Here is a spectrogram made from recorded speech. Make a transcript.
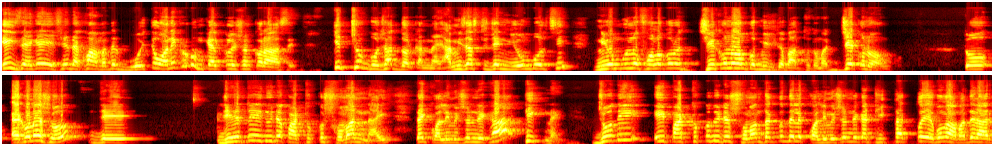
এই জায়গায় এসে দেখো আমাদের বইতে অনেক রকম ক্যালকুলেশন করা আছে। কিচ্ছু বোঝার দরকার নাই। আমি জাস্ট যে নিয়ম বলছি, নিয়মগুলো ফলো করো যে কোনো অঙ্ক মিলতে বাধ্য তোমার যে কোনো অঙ্ক। তো এখন আসো যে যেহেতু এই দুইটা পার্থক্য সমান নাই, তাই কলিমেশন রেখা ঠিক নাই। যদি এই পার্থক্য দুইটা সমান থাকতো, তাহলে কলিমেশন রেখা ঠিক থাকতো এবং আমাদের আর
